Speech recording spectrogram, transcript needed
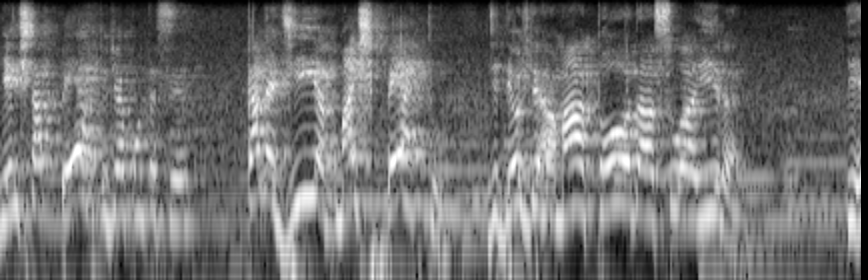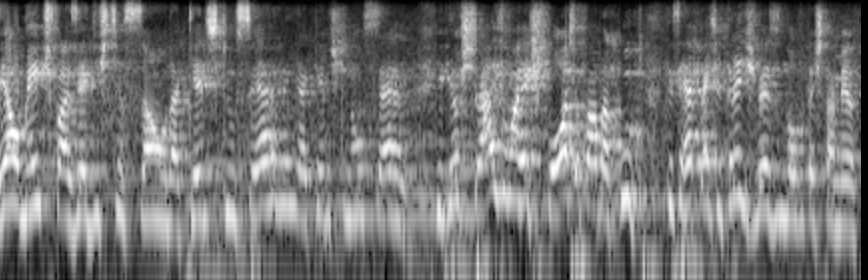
E ele está perto de acontecer. Cada dia mais perto de Deus derramar toda a sua ira e realmente fazer a distinção daqueles que o servem e aqueles que não servem. E Deus traz uma resposta para Abacuque que se repete três vezes no Novo Testamento:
